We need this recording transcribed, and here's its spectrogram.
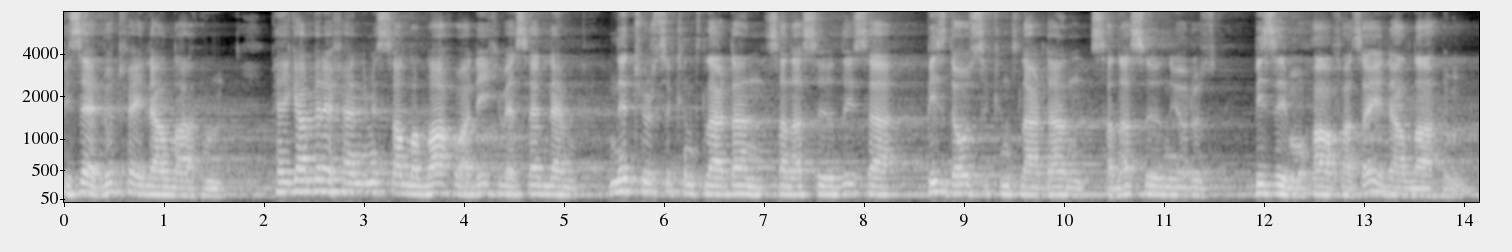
Bize lütfeyle Allah'ım. Peygamber Efendimiz sallallahu aleyhi ve sellem ne tür sıkıntılardan sana sığdıysa biz de o sıkıntılardan sana sığınıyoruz. Bizi muhafaza eyle Allah'ım.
